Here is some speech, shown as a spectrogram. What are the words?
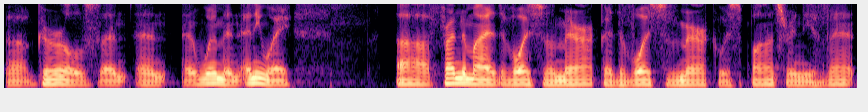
uh, girls and, and, and women. Anyway, uh, a friend of mine at the Voice of America, the Voice of America was sponsoring the event,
